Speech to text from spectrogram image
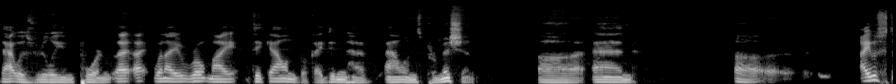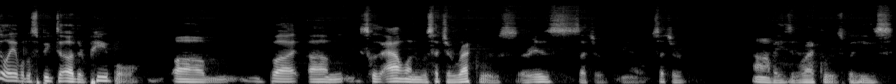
that was really important. I, I, when I wrote my Dick Allen book, I didn't have Allen's permission, uh, and uh, I was still able to speak to other people. Um, but um, because Allen was such a recluse, or is such a you know such a I don't know if he's a recluse, but he's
